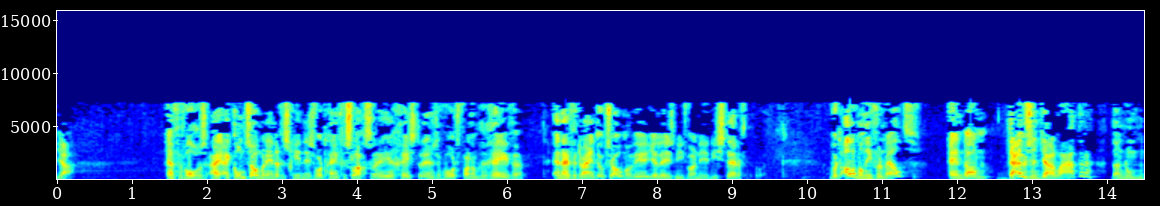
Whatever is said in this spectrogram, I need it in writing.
Ja. En vervolgens, hij, hij komt zomaar in de geschiedenis, wordt geen geslachtsregister enzovoort van hem gegeven. En hij verdwijnt ook zomaar weer. Je leest niet wanneer hij sterft. Wordt allemaal niet vermeld. En dan duizend jaar later, dan noemt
